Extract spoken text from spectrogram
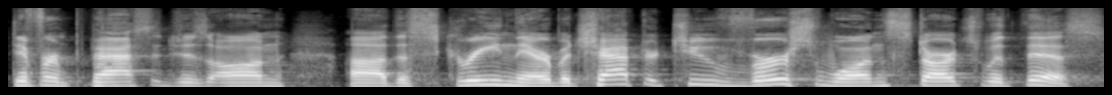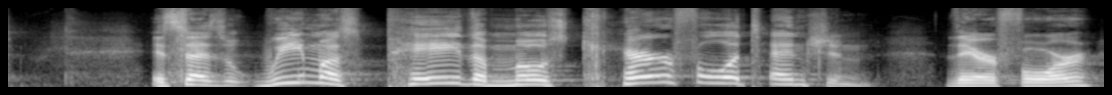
different passages on uh, the screen there. But chapter 2, verse 1 starts with this It says, We must pay the most careful attention, therefore,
